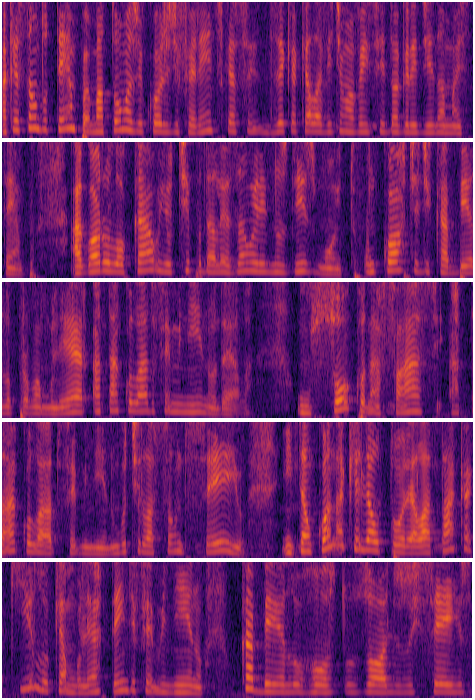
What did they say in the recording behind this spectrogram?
A questão do tempo, hematomas de cores diferentes, quer dizer que aquela vítima vem sido agredida há mais tempo. Agora, o local e o tipo da lesão, ele nos diz muito. Um corte de cabelo para uma mulher ataca o lado feminino dela. Um soco na face ataca o lado feminino. Mutilação de seio. Então, quando aquele autor ela ataca aquilo que a mulher tem de feminino, cabelo, o rosto, os olhos, os seios.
